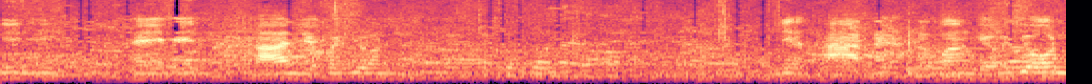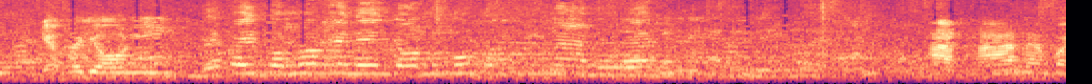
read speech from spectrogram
นี่นี่ให้ให้ทานเดี๋ยวเขาโยนเนี่ยถาดนะระวังเดี๋ยวเขาโยนเดี๋ยวเขาโยนเดี๋ยวไปบนรถให้เนยโยนมุ้งตรงข้างหน้าดูเลยถาดทานนะไป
